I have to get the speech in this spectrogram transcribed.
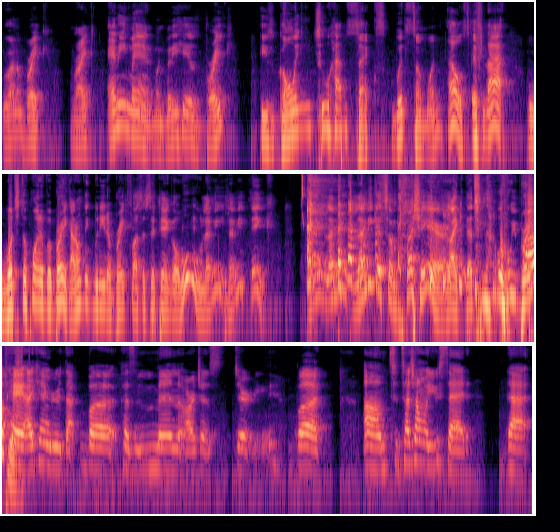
we're on a break, right? Any man when when he hears break, he's going to have sex with someone else. If not, what's the point of a break? I don't think we need a break for us to sit there and go, "Ooh, let me let me think." Let me, let me let me get some fresh air. Like that's not what we break Okay, for. I can agree with that, but because men are just dirty. But um, to touch on what you said, that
